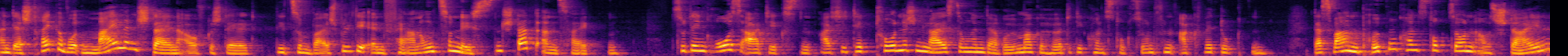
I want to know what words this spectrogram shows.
an der Strecke wurden Meilensteine aufgestellt, die zum Beispiel die Entfernung zur nächsten Stadt anzeigten. Zu den großartigsten architektonischen Leistungen der Römer gehörte die Konstruktion von Aquädukten. Das waren Brückenkonstruktionen aus Stein,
